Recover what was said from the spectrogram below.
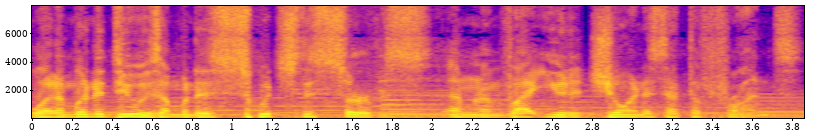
What I'm going to do is I'm going to switch this service. And I'm going to invite you to join us at the front.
